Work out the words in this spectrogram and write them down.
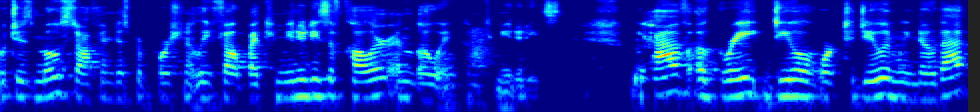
which is most often disproportionately felt by communities of color and low income communities. We have a great deal of work to do, and we know that,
